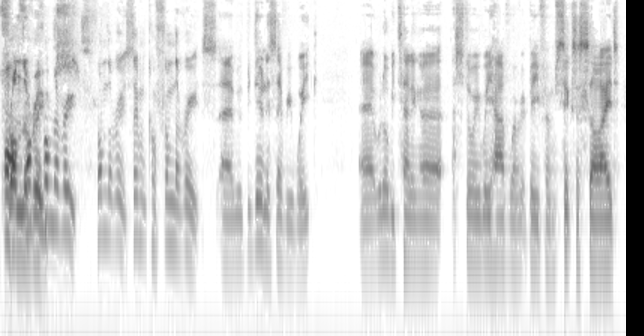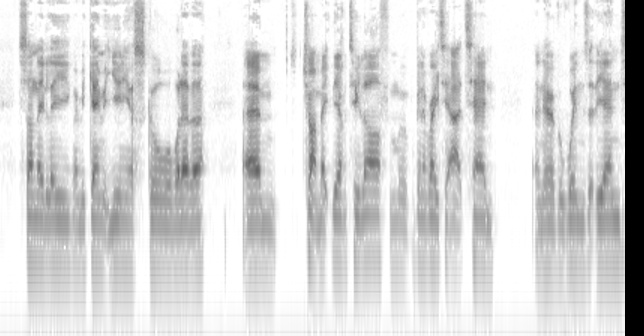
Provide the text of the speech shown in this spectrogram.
From Oh, the roots. From the roots. From the roots. Segment called From the Roots. Uh, we'll be doing this every week. Uh, we'll all be telling a, a story we have, whether it be from six aside, Sunday league, maybe game at uni or school or whatever. Um, try and make the other two laugh, and we're, we're going to rate it out of ten. And whoever wins at the end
